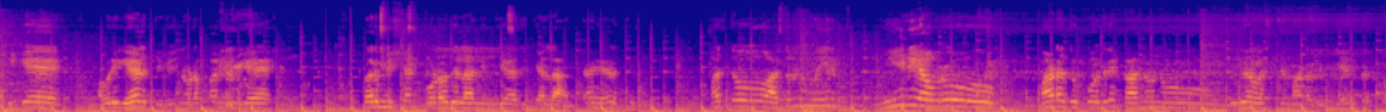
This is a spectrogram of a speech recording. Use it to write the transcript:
ಅದಕ್ಕೆ ಅವ್ರಿಗೆ ಹೇಳ್ತೀವಿ ನೋಡಪ್ಪ ನಿಮಗೆ ಪರ್ಮಿಷನ್ ಕೊಡೋದಿಲ್ಲ ನಿಮಗೆ ಅದಕ್ಕೆಲ್ಲ ಅಂತ ಹೇಳ್ತೀವಿ. ಮತ್ತು ಅದ್ರ ಮೀರಿ ಮೀರಿ ಅವರು ಮಾಡೋದಕ್ಕೆ ಹೋದರೆ ಕಾನೂನು ಸುವ್ಯವಸ್ಥೆ ಮಾಡೋದಕ್ಕೆ ಏನು ಬೇಕೋ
